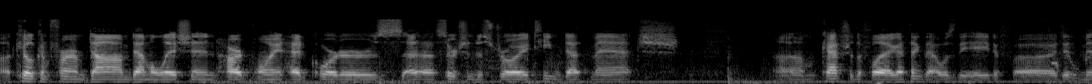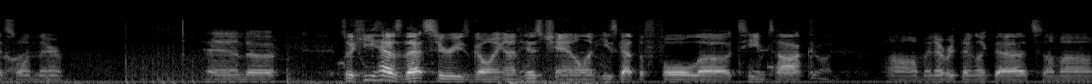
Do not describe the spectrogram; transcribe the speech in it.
Uh, kill confirm, dom, demolition, hardpoint, headquarters, uh, search and destroy, team deathmatch, um, capture the flag. I think that was the eight if uh, I didn't miss one there. And uh, so he has that series going on his channel, and he's got the full uh, team talk um, and everything like that. Some uh,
